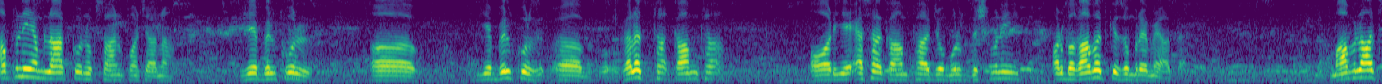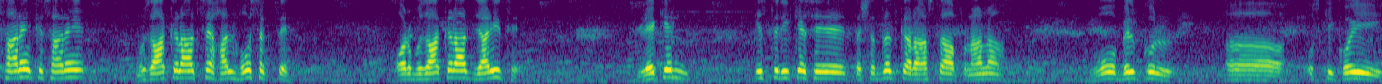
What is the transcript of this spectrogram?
अपने अमलाक को नुकसान पहुंचाना ये बिल्कुल आ, ये बिल्कुल गलत था काम था और ये ऐसा काम था जो मुल्क दुश्मनी और बगावत के ज़ुमरे में आता है। मामला सारे के सारे मुजाकरात से हल हो सकते हैं और मुजाकरात जारी थे। लेकिन इस तरीके से तशद का रास्ता अपनाना वो बिल्कुल आ, उसकी कोई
